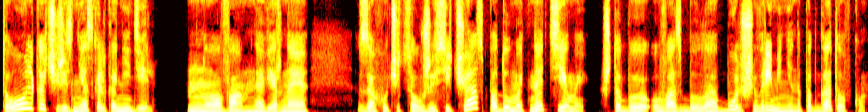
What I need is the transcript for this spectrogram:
только через несколько недель. Но вам, наверное, захочется уже сейчас подумать над темой, чтобы у вас было больше времени на подготовку.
